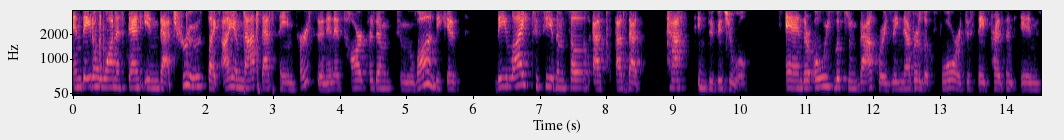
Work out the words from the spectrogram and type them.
and they don't want to stand in that truth like i am not that same person and it's hard for them to move on because they like to see themselves as as that past individual. And they're always looking backwards. They never look forward to stay present in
